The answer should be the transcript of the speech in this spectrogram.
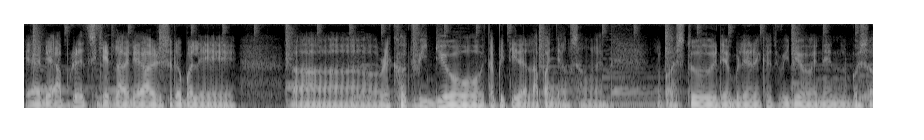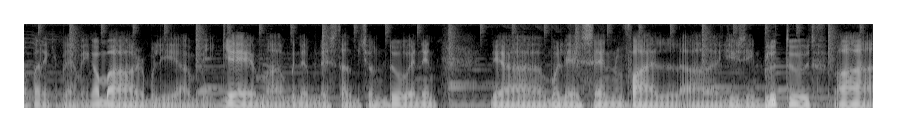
ya dia upgrade sikit lah. Dia sudah boleh uh, record video tapi tidaklah panjang sangat lepas tu dia boleh record video and then lepas tu apa lagi? Boleh ambil gambar boleh ambil game uh, benda-benda style macam tu and then dia boleh send file uh, using bluetooth. Uh,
